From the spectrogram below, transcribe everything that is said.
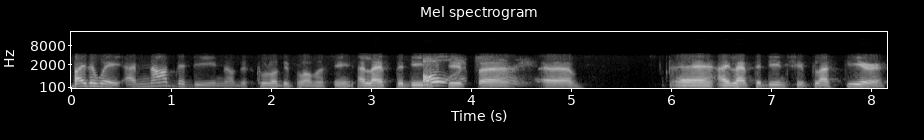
By the way, I'm not the dean of the School of Diplomacy. I left the deanship. Oh, uh, uh, I left the deanship last year.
